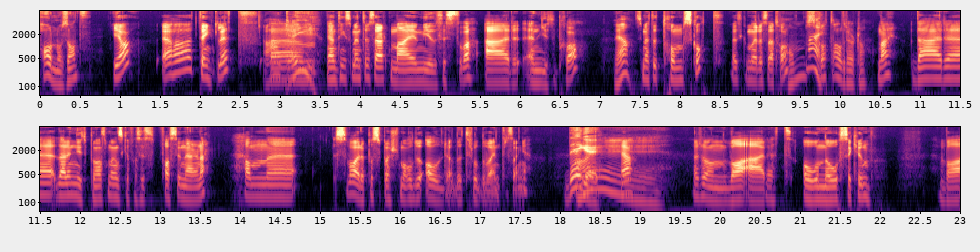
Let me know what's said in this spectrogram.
Har du noe sånt? Ja, jeg har tenkt litt. Ah, gøy. Um, en ting som har interessert meg mye i det siste, da, er en YouTube-kanal Ja. som heter Tom Scott. Vet ikke om dere ser på? Tom Scott, aldri hørt om. Nei. Det er, eh, det er en YouTube-kanal som er ganske fascinerende. Han svarer på spørsmål du aldri hadde trodd var interessante. Det er gøy. Ja. Det er sånn Hva er et oh no-sekund? Hva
